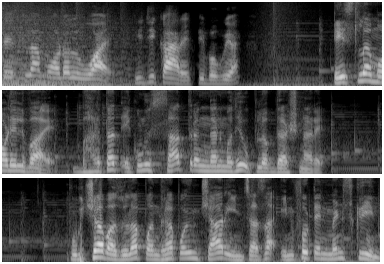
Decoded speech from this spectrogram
टेस्ला मॉडेल वाय ही जी कार आहे ती बघूया. टेस्ला मॉडेल वाय भारतात एकूण सात रंगांमध्ये उपलब्ध असणार आहे. पुढच्या बाजूला पंधरा पॉईंट चार इंचाचा इन्फोटेनमेंट स्क्रीन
